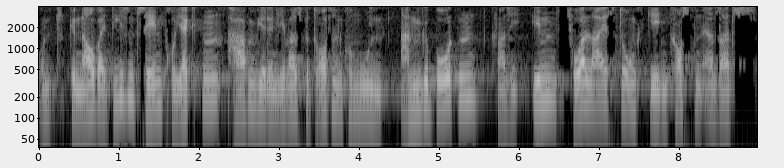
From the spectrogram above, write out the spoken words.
Und genau bei diesen zehn Projekten haben wir den jeweils betroffenen Kommunen angeboten, quasi in Vorleistung gegen Kostenersatz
